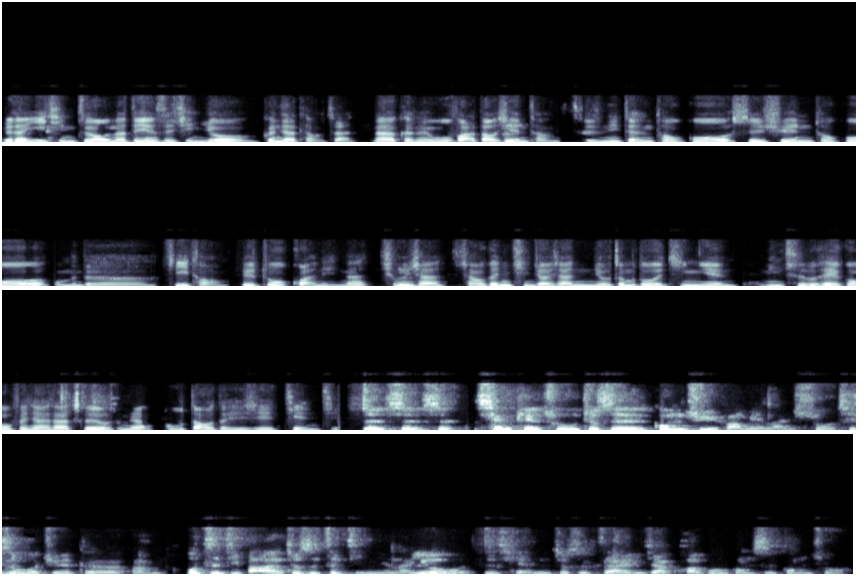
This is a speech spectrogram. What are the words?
因为在疫情之后，那这件事情又更加挑战。那可能无法到现场，是你只能透过视讯，透过我们的系统去做管理。那请问一下，想要跟你请教一下，你有这么多的经验，你是不是可以跟我分享一下，这有什么样独到的一些见解？是是是，先撇除就是工具方面来说，其实我觉得，嗯，嗯，我自己把它就是这几年来，因为我之前就是在。在一家跨国公司工作，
